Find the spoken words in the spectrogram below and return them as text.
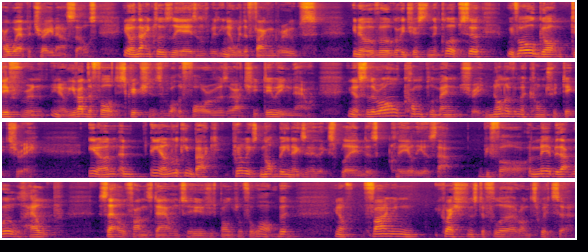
how we're portraying ourselves. You know, and that includes liaisons with you know with the fan groups. You know, who've all got interest in the club. So we've all got different. You know, you've had the four descriptions of what the four of us are actually doing now. You know, so they're all complementary. None of them are contradictory you know, and, and you know, looking back, probably it's not been ex- explained as clearly as that before, and maybe that will help settle fans down to who's responsible for what. But you know, firing questions to Fleur on Twitter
